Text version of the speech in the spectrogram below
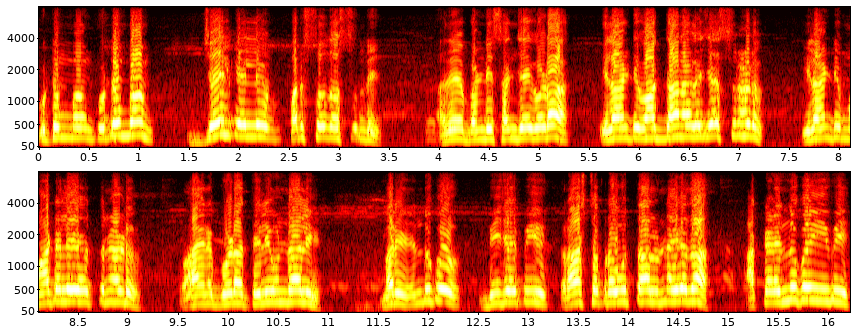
కుటుంబం కుటుంబం జైలుకి వెళ్ళే పరిస్థితి వస్తుంది. అదే బండి సంజయ్ కూడా ఇలాంటి వాగ్దానాలే చేస్తున్నాడు ఇలాంటి మాటలే చెప్తున్నాడు. ఆయనకు కూడా తెలివి ఉండాలి. మరి ఎందుకు బీజేపీ రాష్ట్ర ప్రభుత్వాలు ఉన్నాయి కదా? అక్కడ ఎందుకు ఇవి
